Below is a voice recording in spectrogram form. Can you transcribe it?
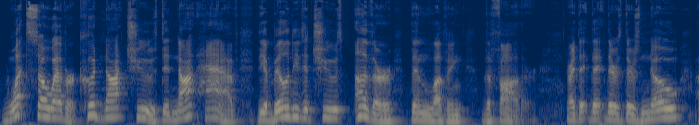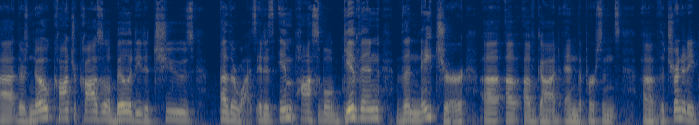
whatsoever, could not choose, did not have the ability to choose other than loving the Father. Right? There's there's no uh, there's no contracausal ability to choose otherwise. It is impossible given the nature uh, of, of God and the persons of the Trinity.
